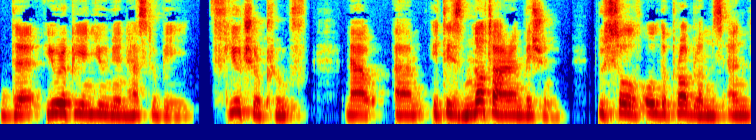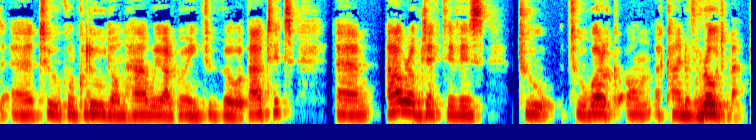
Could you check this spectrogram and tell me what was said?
the European Union has to be future proof. Now, um, it is not our ambition to solve all the problems and uh, to conclude on how we are going to go about it. Um, our objective is to, to work on a kind of roadmap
